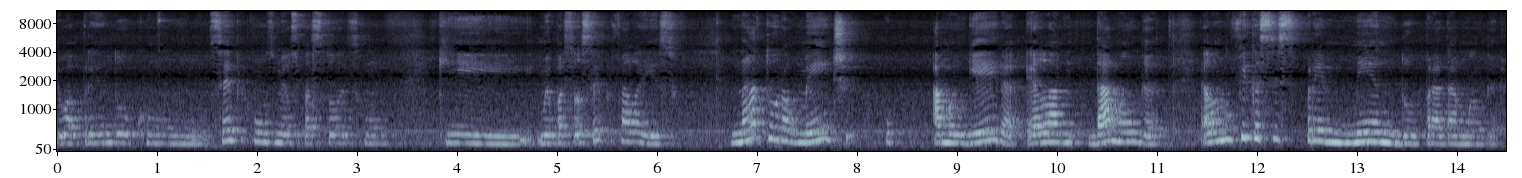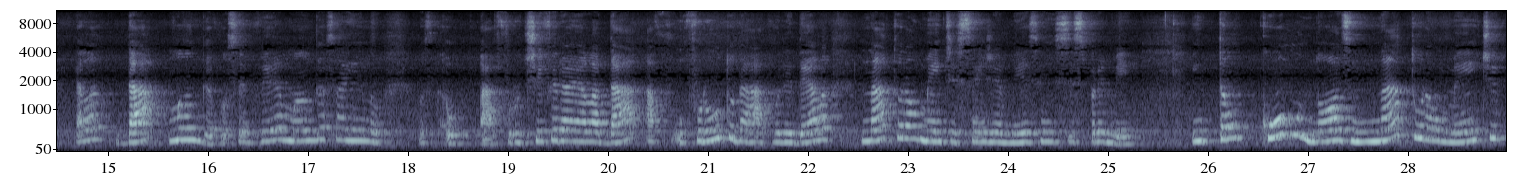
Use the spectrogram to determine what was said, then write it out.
Eu aprendo com sempre com os meus pastores, com que meu pastor sempre fala isso. Naturalmente, a mangueira, ela dá manga. Ela não fica se espremendo para dar manga. Ela dá manga. Você vê a manga saindo. A frutífera, ela dá o fruto da árvore dela naturalmente, sem gemer, sem se espremer. Então, como nós naturalmente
